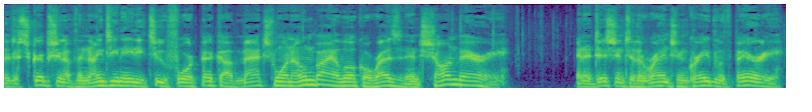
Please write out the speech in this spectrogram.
The description of the 1982 Ford pickup matched one owned by a local resident, Sean Berry. In addition to the wrench engraved with Berry,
